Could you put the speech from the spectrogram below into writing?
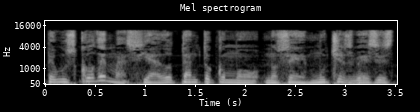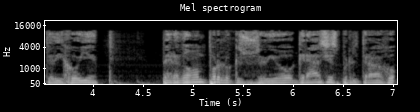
te, buscó demasiado, tanto como, no sé, muchas veces te dijo, oye, perdón por lo que sucedió, gracias por el trabajo.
